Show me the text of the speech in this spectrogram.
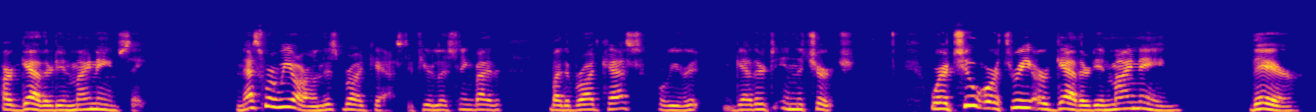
are gathered in my namesake. And that's where we are on this broadcast. If you're listening by the, by the broadcast or you're gathered in the church, where two or three are gathered in my name, there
